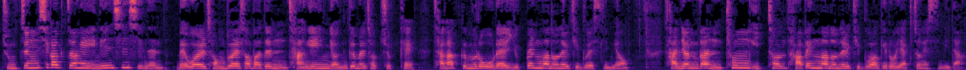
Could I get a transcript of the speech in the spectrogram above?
중증 시각장애인인 신 씨는 매월 정부에서 받은 장애인 연금을 저축해 장학금으로 올해 600만 원을 기부했으며 4년간 총 2,400만 원을 기부하기로 약정했습니다.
